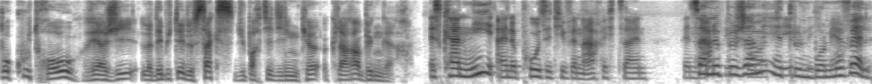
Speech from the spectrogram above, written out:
beaucoup trop haut, réagit la députée de Saxe du Parti Die Linke, Clara Bünger. Es kann nie eine positive Nachricht sein. Ça ne peut jamais être une bonne nouvelle.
